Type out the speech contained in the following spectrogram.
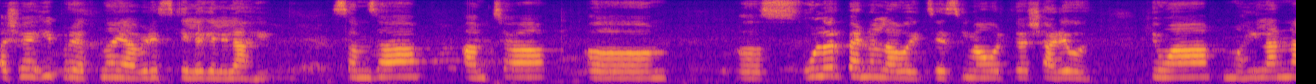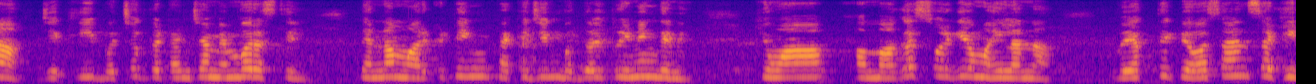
असेही प्रयत्न यावेळेस केले गेलेले आहे. समजा आमच्या सोलर पॅनल लावायचे सीमावरच्या शाळेवर किंवा महिलांना जे की बचत गटांच्या मेंबर असतील त्यांना मार्केटिंग पॅकेजिंगबद्दल ट्रेनिंग देणे किंवा मागासवर्गीय महिलांना वैयक्तिक व्यवसायांसाठी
